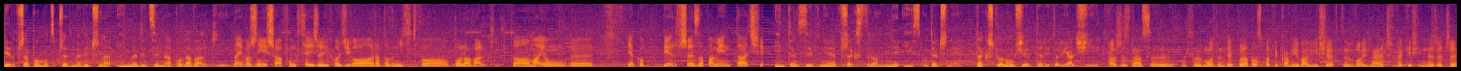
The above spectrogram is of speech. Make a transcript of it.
Pierwsza pomoc przedmedyczna i medycyna pola walki. Najważniejsza funkcja, jeżeli chodzi o ratownictwo pola walki. To mają y, jako pierwsze zapamiętać Intensywnie, wszechstronnie i skutecznie. Tak szkolą się terytorialsi. Każdy z nas y, w młodym wieku latał z patykami, bawił się w tym wojnę czy w jakieś inne rzeczy,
